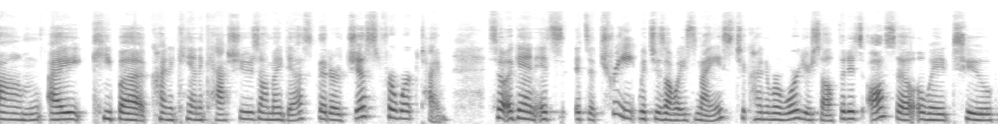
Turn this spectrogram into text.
Um, I keep a kind of can of cashews on my desk that are just for work time. So again, it's it's a treat, which is always nice to kind of reward yourself, but it's also a way to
